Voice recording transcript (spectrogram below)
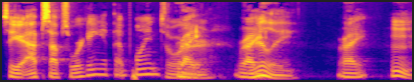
So your app stops working at that point, or Right, right. Really? right Hmm.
